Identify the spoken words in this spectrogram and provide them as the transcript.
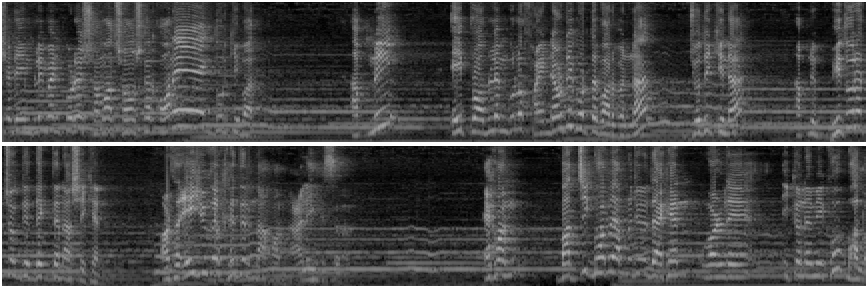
সেটা ইমপ্লিমেন্ট করে সমাজ সংস্কার অনেক দূর কি বাদ। আপনি এই প্রবলেমগুলো ফাইন্ড আউটই করতে পারবেন না, যদি কিনা আপনি ভিতরের চোখ দিয়ে দেখতে না শেখেন। অর্থাৎ এই যুগের খেদের না হন আলী ইসলাম এখন বাহ্যিকভাবে আপনি যদি দেখেন ওয়ার্ল্ডে ইকোনমি খুব ভালো।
